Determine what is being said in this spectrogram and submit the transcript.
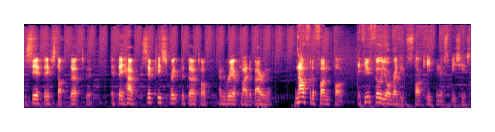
to see if they've stuck dirt to it. If they have, simply scrape the dirt off and reapply the barrier. Now for the fun part. If you feel you're ready to start keeping this species,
